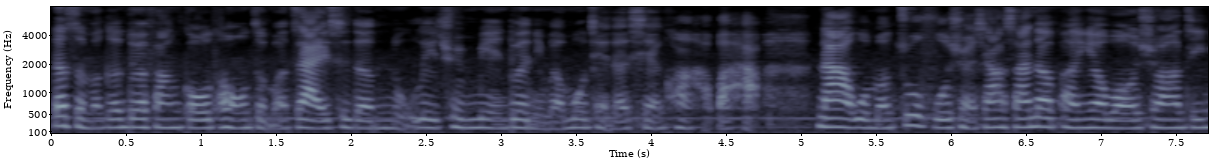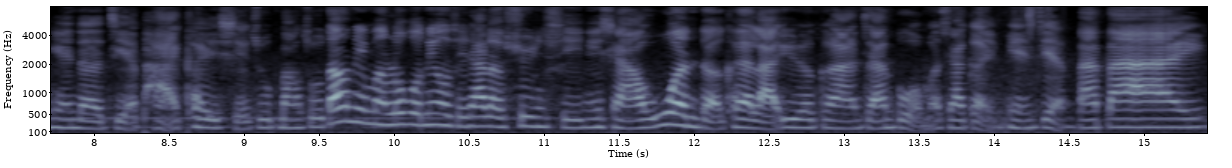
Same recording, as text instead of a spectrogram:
要怎么跟对方沟通，怎么再一次的努力去面对你们目前的现况，好不好？那我们祝福选项三的朋友们，希望今天的解牌可以协助帮助到你们。如果你有其他的讯息，你想要问的，可以来预约个案占卜。我们下个影片见，拜拜。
